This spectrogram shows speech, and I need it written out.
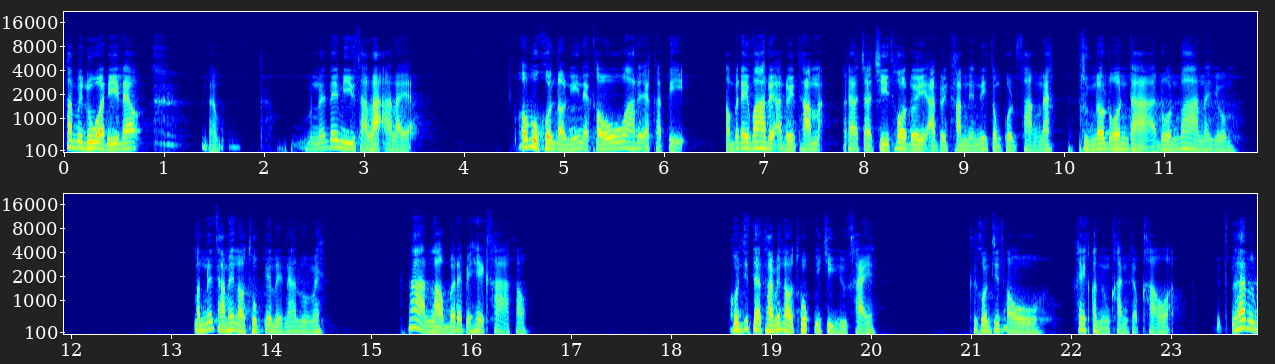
ถ้าไม่รู้อะดีแล้วนะ มันไม่ได้มีสาระอะไรอะ เพราะบุคคลเหล่านี้เนี่ยเขาว่าด้วยอคติเขาไม่ได้ว่าโดยอัดโดยธรรมอะถ้าจะชี้โทษโดยอัดโดยธรรมเนี่ยนี่สมควรฟังนะถึงเราโดนด่าโดนว่านะโยม มันไม่ทำให้เราทุกข์ได้เลยนะรู้ไหมถ้าเราไม่ได้ไปให้ค่าเขาคนที่จะทำให้เราทุกข์จริงๆคือใคร คือคนที่เราให้ความสำคัญกับเขาอะ ถ้าเป็น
